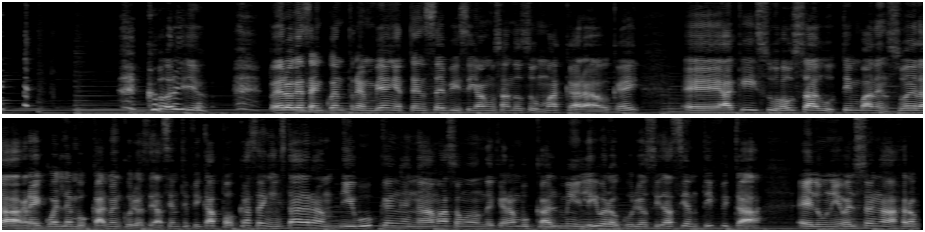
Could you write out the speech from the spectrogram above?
Corillo, espero que se encuentren bien, estén safe y sigan usando sus máscaras, ¿ok? Eh, aquí su host Agustín Valenzuela. Recuerden buscarme en Curiosidad Científica Podcast en Instagram y busquen en Amazon donde quieran buscar mi libro Curiosidad Científica. El universo en arroz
